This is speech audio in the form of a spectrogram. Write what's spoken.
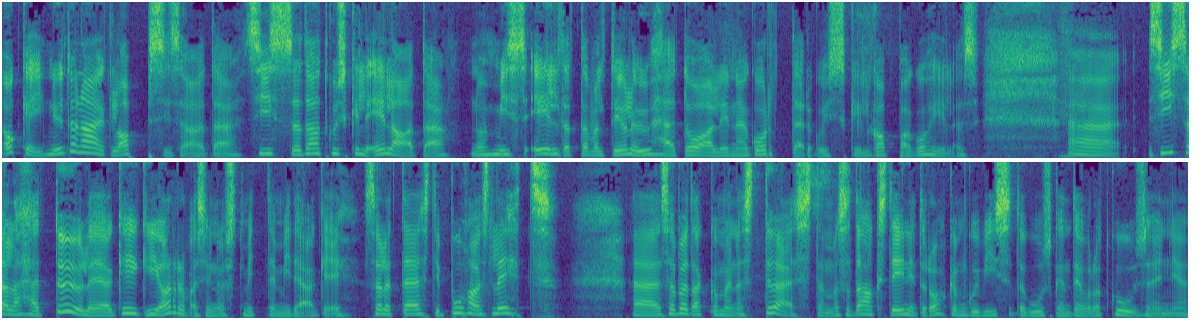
okei okay,, nüüd on aeg lapsi saada, siis sa tahad kuskil elada, noh, mis eeldatavalt ei ole ühetoaline korter kuskil Kapa-Kohilas. Äh,. siis sa lähed tööle ja keegi ei arva sinust mitte midagi, sa oled täiesti puhas leht sa pead hakkama ennast tõestama, sa tahaks teenida rohkem kui viissada kuuskümmend eurot kuus, on ju.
